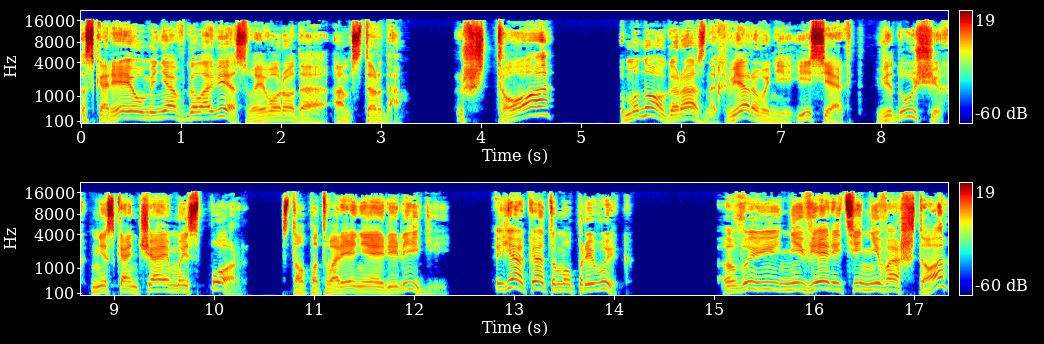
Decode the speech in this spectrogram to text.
скорее у меня в голове своего рода Амстердам. Что? Много разных верований и сект, ведущих нескончаемый спор, столпотворение религий. Я к этому привык. Вы не верите ни во что?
